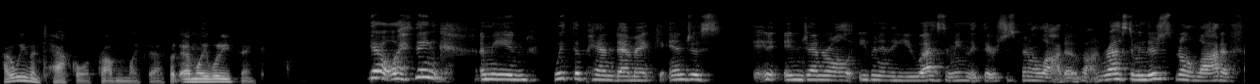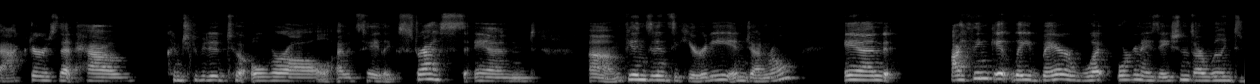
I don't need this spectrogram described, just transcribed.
how do we even tackle a problem like that? But Emily, what do you think? Yeah, well, I think, I mean, with the pandemic and just in, general, even in the US, I mean, like there's just been a lot of unrest. I mean, there's just been a lot of factors that have contributed to overall, I would say, like stress and um, feelings of insecurity in general. And I think it laid bare what organizations are willing to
